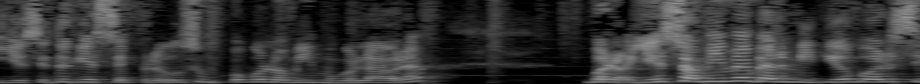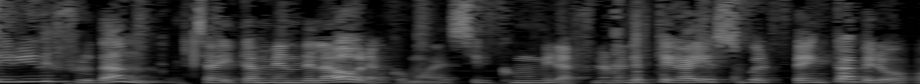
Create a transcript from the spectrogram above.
Y yo siento que se produce un poco lo mismo con la obra. Bueno, y eso a mí me permitió poder seguir disfrutando, ¿cachai? También de la obra, como decir, como, mira, finalmente este gallo es súper penca, pero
